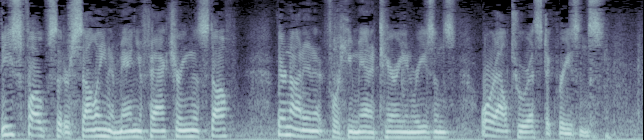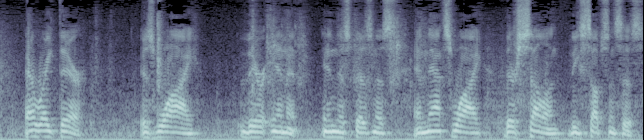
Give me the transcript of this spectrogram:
These folks that are selling and manufacturing this stuff, they're not in it for humanitarian reasons or altruistic reasons. That right there is why they're in it, in this business, and that's why they're selling these substances.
